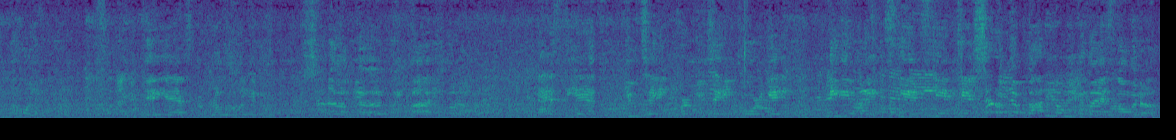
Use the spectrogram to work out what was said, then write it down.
annoying. Like a gay ass gorilla looking. Shut up, your ugly body. Nasty ass, mutating, permutating, corrugating, medium-laden skin, skin, skin. Shut up, your body don't even last long enough.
